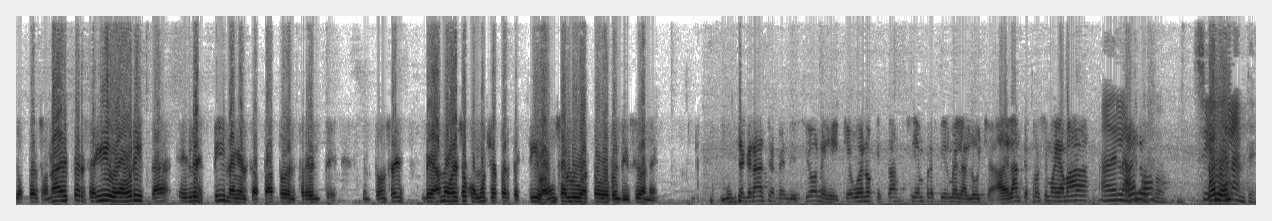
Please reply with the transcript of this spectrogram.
los personajes perseguidos ahorita es la espina en el zapato del frente. Entonces, veamos eso con mucha perspectiva. Un saludo a todos, bendiciones. Muchas gracias, bendiciones y qué bueno que estás siempre firme en la lucha. Adelante, próxima llamada. Adelante, por favor. Sí, adelante.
